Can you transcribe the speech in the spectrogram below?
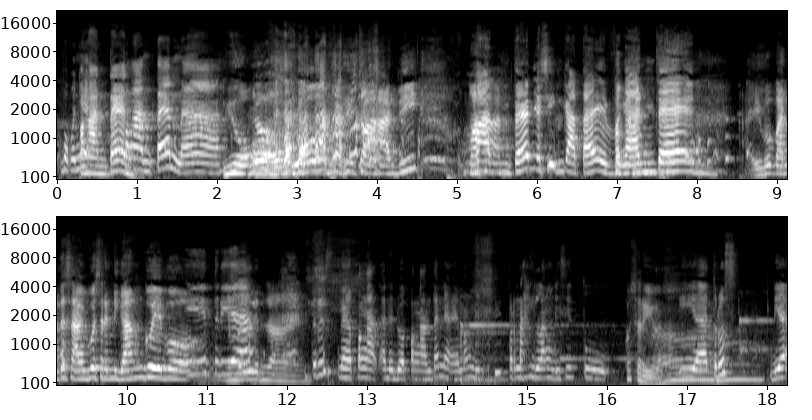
pokoknya Penganten. penganten nah Yo, Allah, dari tadi. Ma- Manten ya singkatannya penganten. Ibu pantas ibu sering diganggu ibu. Itu dia. Terus nah penga- ada dua pengantin yang emang di- pernah hilang di situ Oh serius? iya terus dia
